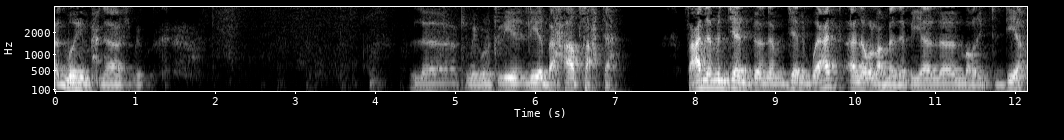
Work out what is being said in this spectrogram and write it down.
المهم حنا كيما يقول لك كيما يقول لك اللي يربحها بصحته بصح أنا من جانب أنا من جانب واحد أنا والله ماذا بيا المغرب تديها.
